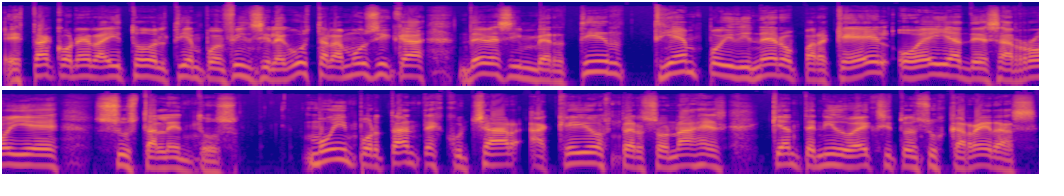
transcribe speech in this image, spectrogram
está con él ahí todo el tiempo. En fin, si le gusta la música, debes invertir tiempo y dinero para que él o ella desarrolle sus talentos muy importante escuchar a aquellos personajes que han tenido éxito en sus carreras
